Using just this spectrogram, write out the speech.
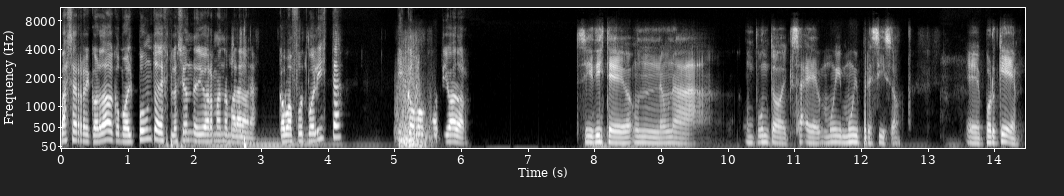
va a ser recordado como el punto de explosión de Diego Armando Maradona, como futbolista y como motivador. Sí, diste un, un punto eh, muy, muy preciso. Eh, ¿Por qué?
